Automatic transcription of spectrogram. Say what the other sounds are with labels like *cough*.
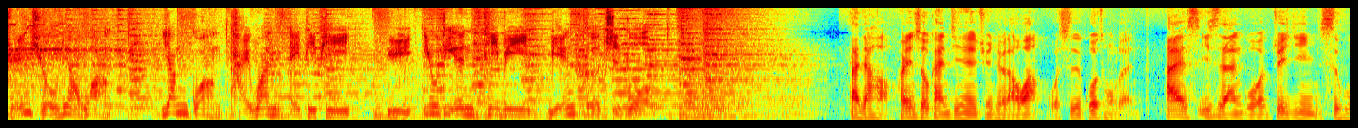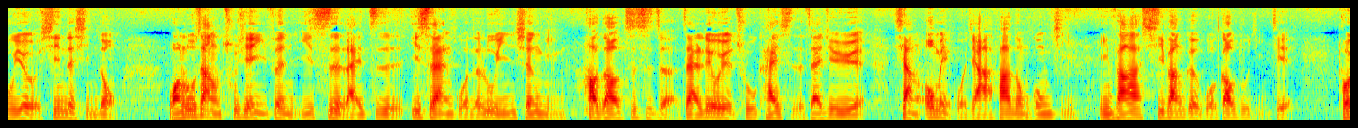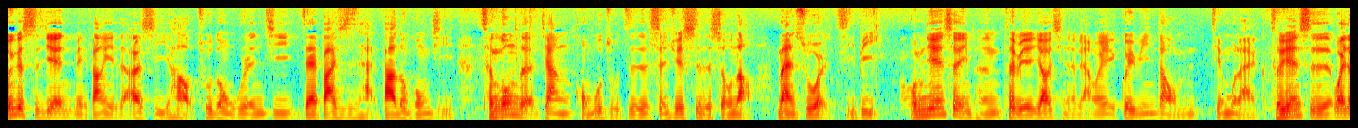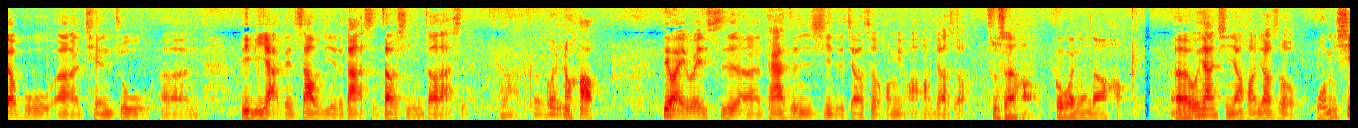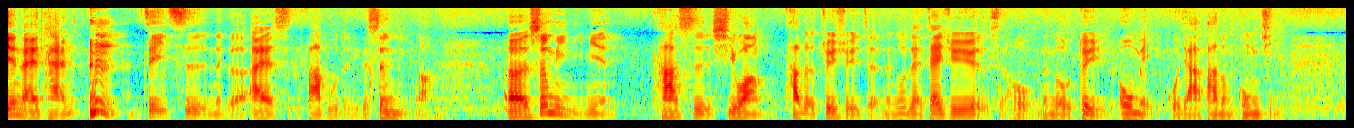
全球瞭望，央广台湾 APP 与 UDN TV 联合制播。大家好，欢迎收看今天的全球瞭望，我是郭崇伦。IS 伊斯兰国最近似乎又有新的行动，网络上出现一份疑似来自伊斯兰国的录音声明，号召支持者在六月初开始的斋戒月向欧美国家发动攻击，引发西方各国高度警戒。同一个时间，美方也在二十一号出动无人机在巴基斯坦发动攻击，成功的将恐怖组织神学士的首脑曼苏尔击毙。我们今天摄影棚特别邀请了两位贵宾到我们节目来。首先是外交部呃前驻呃利比亚跟沙地的大使赵喜林赵大使。好，各位观众好。另外一位是呃台大政治系的教授黄敏华黄教授。主持人好，各位观众大家好。呃，我想请教黄教授，我们先来谈这一次那个 IS 发布的一个声明啊。呃，声明里面他是希望。他的追随者能够在斋戒月的时候，能够对于欧美国家发动攻击，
